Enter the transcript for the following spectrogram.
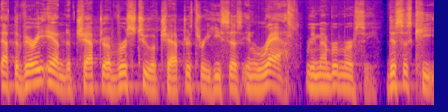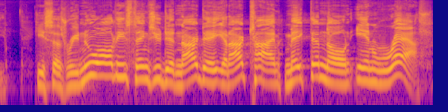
at the very end of chapter of verse 2 of chapter 3, he says, In wrath, remember mercy. This is key. He says, Renew all these things you did in our day, in our time, make them known in wrath.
